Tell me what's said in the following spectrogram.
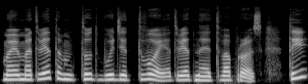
Моим ответом тут будет твой ответ на этот вопрос. Ты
